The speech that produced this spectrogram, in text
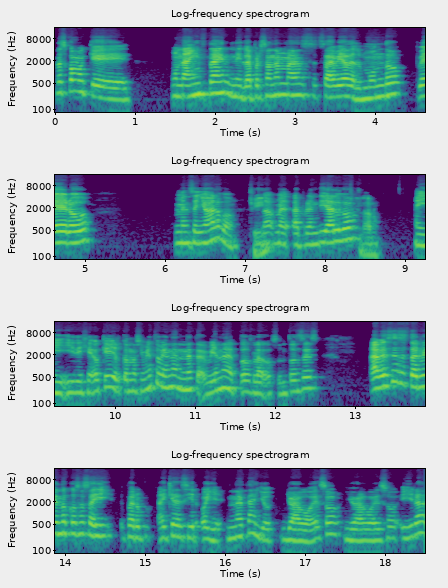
no es como que un Einstein ni la persona más sabia del mundo, pero me enseñó algo, sí. ¿no? Me, aprendí algo. Claro. Y, y, dije, ok, el conocimiento viene, neta, viene de todos lados. Entonces, a veces estar viendo cosas ahí, pero hay que decir, oye, neta, yo, yo hago eso, yo hago eso, ir a,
